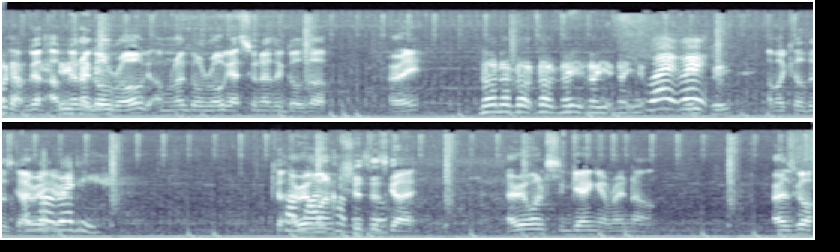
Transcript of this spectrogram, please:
Alright, down. I'm, go it I'm gonna go this. rogue. I'm gonna go rogue as soon as it goes up. Alright? No, no, no, no, no, yet, not yet, not yet. Wait, wait. I'm gonna kill this guy I'm right not here. ready. Kill- Come Everyone come shoot this well. guy. Everyone's gang him right now. Alright, let's go.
